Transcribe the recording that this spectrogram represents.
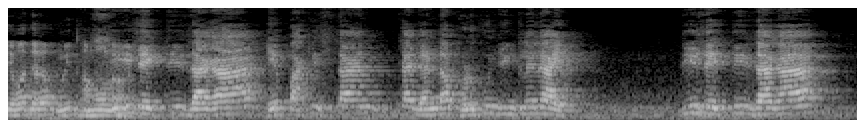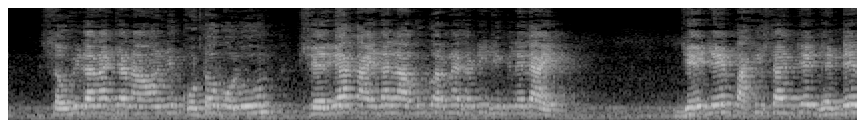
तेव्हा त्याला कुणी थांबवणार तीस एकतीस जागा हे पाकिस्तानचा झेंडा फडकून जिंकलेले आहेत. तीस एकतीस जागा संविधानाच्या नावाने खोटं बोलून शरिया कायदा लागू करण्यासाठी जिंकलेले आहेत. जे जे पाकिस्तानचे झेंडे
